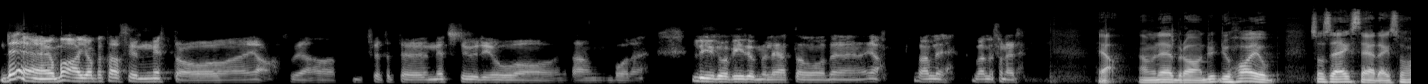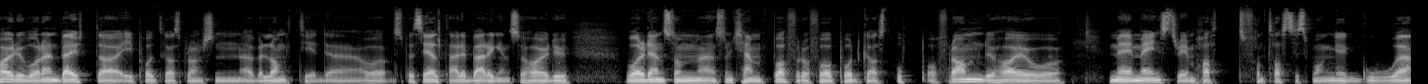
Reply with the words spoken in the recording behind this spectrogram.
Det er jo bare jobbet her siden nyttår. og ja, Vi har flyttet til nytt studio og både lyd- og videomuligheter. og det, ja, Veldig, veldig fornøyd. Ja, ja, men det er bra. Du, du har jo, sånn som jeg ser deg, så har du vært en bauta i podkastbransjen over lang tid. eh, Og spesielt her i Bergen så har du vært den som, eh, som kjemper for å få podkast opp og fram. Du har jo med mainstream hatt fantastisk mange gode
